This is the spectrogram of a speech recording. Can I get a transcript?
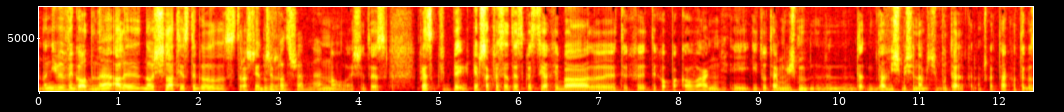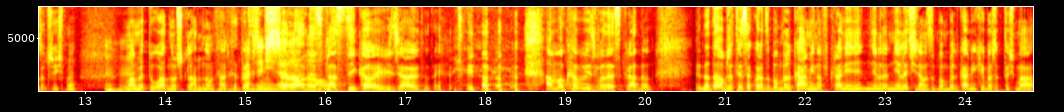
No niby wygodne, ale no ślad jest tego strasznie duży. potrzebne? No właśnie, to jest... Pierwsza kwestia to jest kwestia chyba e, tych, tych opakowań i, i tutaj mówiliśmy, da, daliśmy się nabić butelkę na przykład, tak? Od tego zaczęliśmy. Mamy tu ładną szklanną, ale zieloną. z plastikowej widziałem tutaj. A mogłaby być woda z kranu. No dobrze, to jest akurat z bąbelkami. No w kranie nie, nie, nie leci nam z bąbelkami, chyba że ktoś ma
